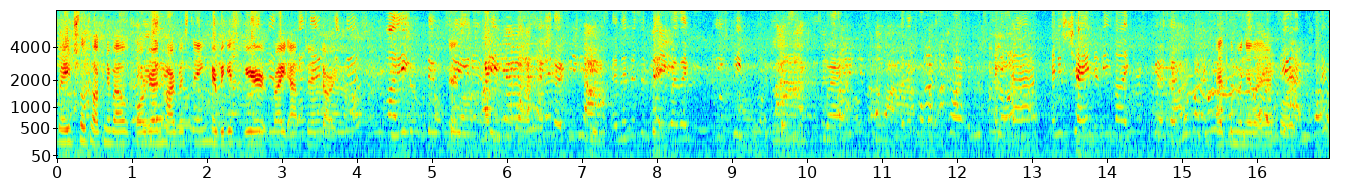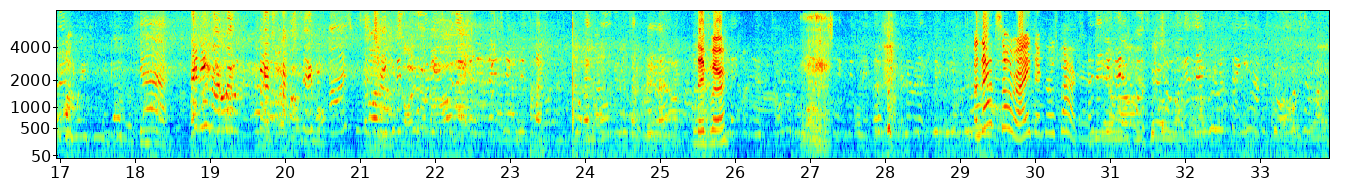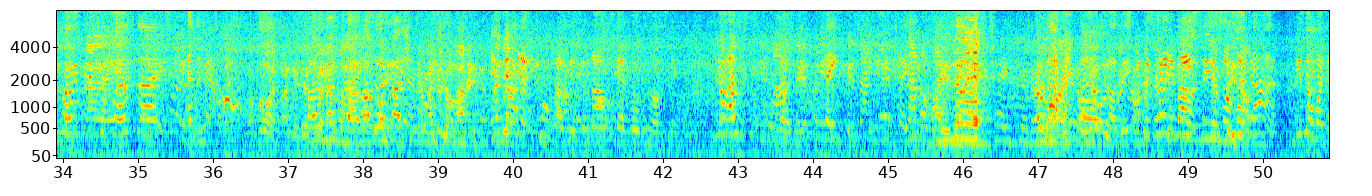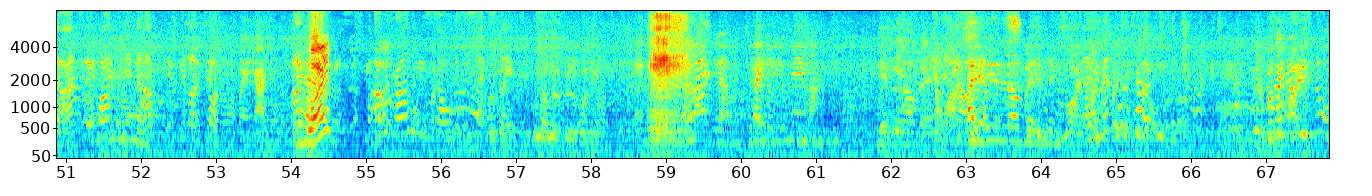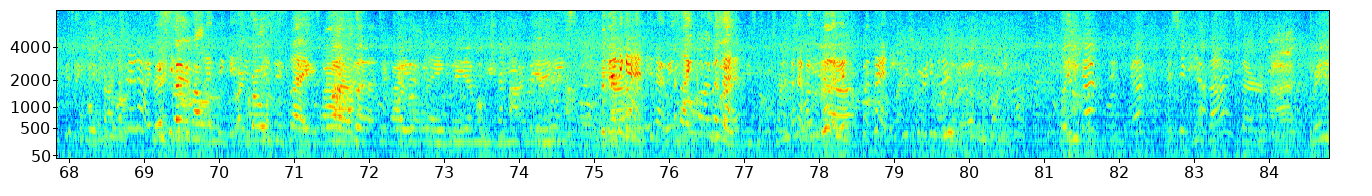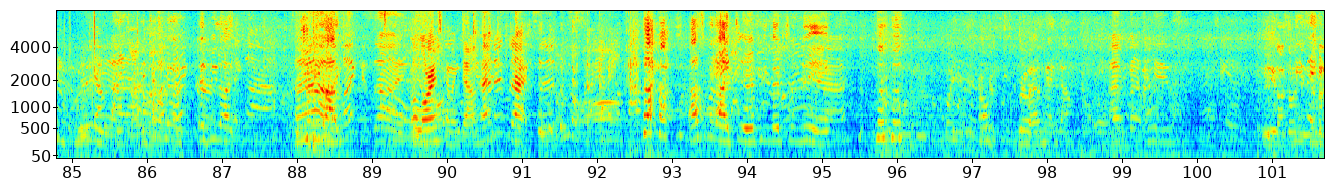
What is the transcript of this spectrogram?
Rachel talking about organ harvesting, her biggest fear right after dark. And then, so, there's a bit where they these people like bust into this warehouse, and they talk about and he's there, and he's chained, and he's like, goes. At the Manila airport. Yeah, and he has like, over his eyes because they're taking his corneas for their, and they're taking his like, organs, liver. Liver. Oh, that's alright, that grows back. and then he went to hospital, and then he was saying he had a daughter back home, and it's her birthday, and then he died. I remember that. That was actually really cool. It's legit traumatising, so now I'm scared of organ harvesting. You know what else is traumatising? Taken. Have Taken? I love Taken. Oh my That's god. because Liam Neeson's just not my dad. He's not my dad, so if I got kidnapped, it would be like, fuck. What? rather be so- I would rather be sold as a sex slave than sold to be organ harvested. I do love him. I never if he's attractive. I know he's not physically attractive. I don't know. I There's think something it's- about I like roles he plays. but- then again, you know, it's like, but then, I know, I would, but then if you screwed him over, you got, it's it's in his eyes are really brilliant. It just goes, it'd like, I like, like his eyes. Oh, Lauren's coming down. And his accent. that's what I'd do if he looked at me. oh, screw it, I'm getting down. I bet he's. He's, he's,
